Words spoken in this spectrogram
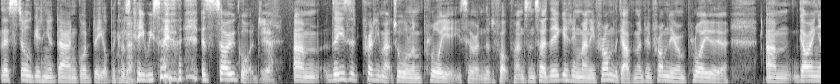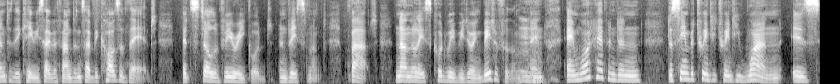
they're still getting a darn good deal because Okay. KiwiSaver is so good. Yeah. Um, these are pretty much all employees who are in the default funds, and so they're getting money from the government and from their employer um, going into their KiwiSaver fund, and so because of that, it's still a very good investment. But nonetheless, could we be doing better for them? Mm-hmm. And and what happened in December 2021 is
